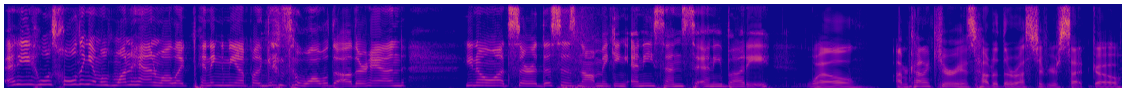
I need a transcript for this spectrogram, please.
And he was holding it with one hand while like pinning me up against the wall with the other hand. You know what, sir? This is not making any sense to anybody. well i'm kind of curious how did the rest of your set go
